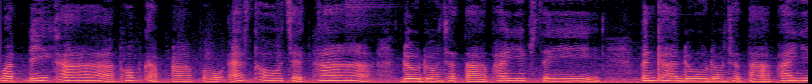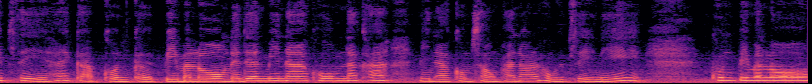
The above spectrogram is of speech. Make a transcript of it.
วัสดีค่ะ พบกับอาโปแอสโท75 ดูดวงชะตาไพ่ยิปซี เป็นการดูดวงชะตาไพ่ยิปซีให้กับคนเกิดปีมะโรงในเดือนมีนาคมนะคะ มีนาคม 2564 นี้ คุณปีมะโรง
